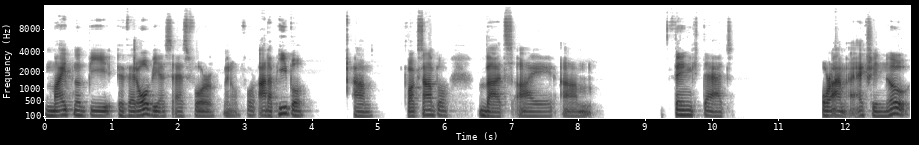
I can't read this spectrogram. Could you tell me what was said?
might not be that obvious as for you know for other people um, for example but i um, think that or i actually know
